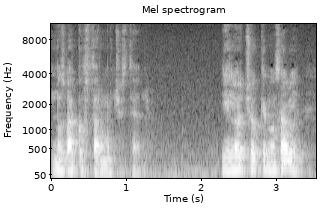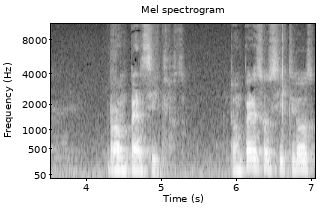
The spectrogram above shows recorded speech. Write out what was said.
nos va a costar mucho este año. Y el 8 que nos habla, romper ciclos. Romper esos ciclos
